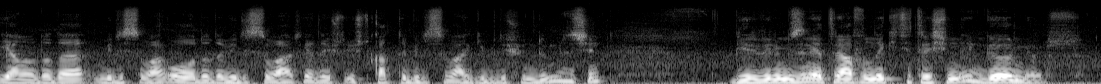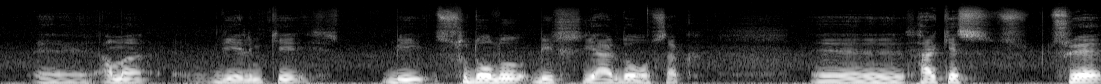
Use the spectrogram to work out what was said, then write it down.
yan odada birisi var, o odada birisi var ya da işte üst katta birisi var gibi düşündüğümüz için birbirimizin etrafındaki titreşimleri görmüyoruz. Ee, ama diyelim ki bir su dolu bir yerde olsak, e, herkes suya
